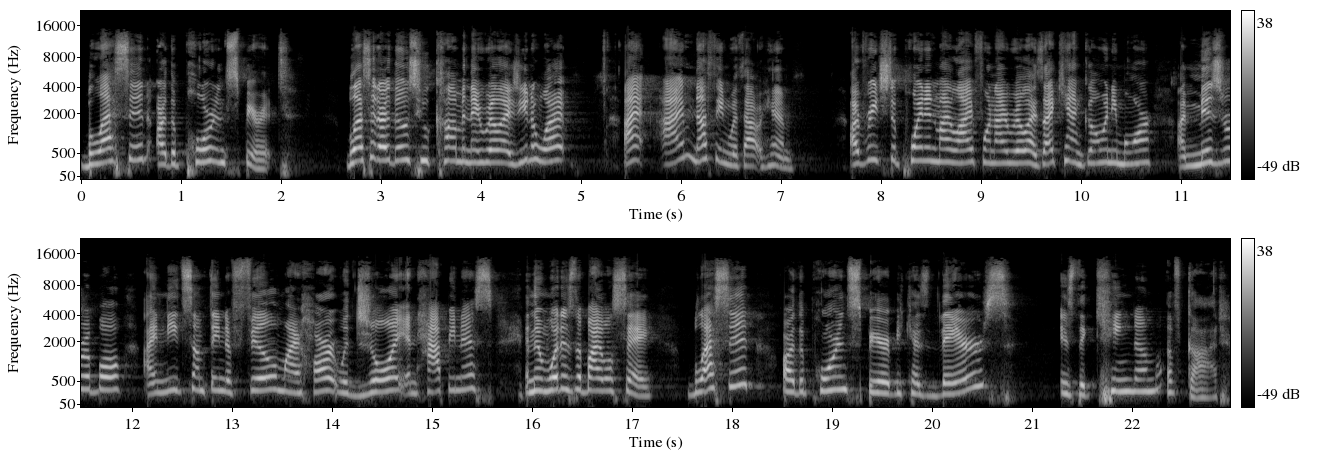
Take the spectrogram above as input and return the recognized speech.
blessed are the poor in spirit. Blessed are those who come and they realize, you know what? I, I'm nothing without him. I've reached a point in my life when I realize I can't go anymore. I'm miserable. I need something to fill my heart with joy and happiness. And then what does the Bible say? Blessed are the poor in spirit because theirs is the kingdom of God.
